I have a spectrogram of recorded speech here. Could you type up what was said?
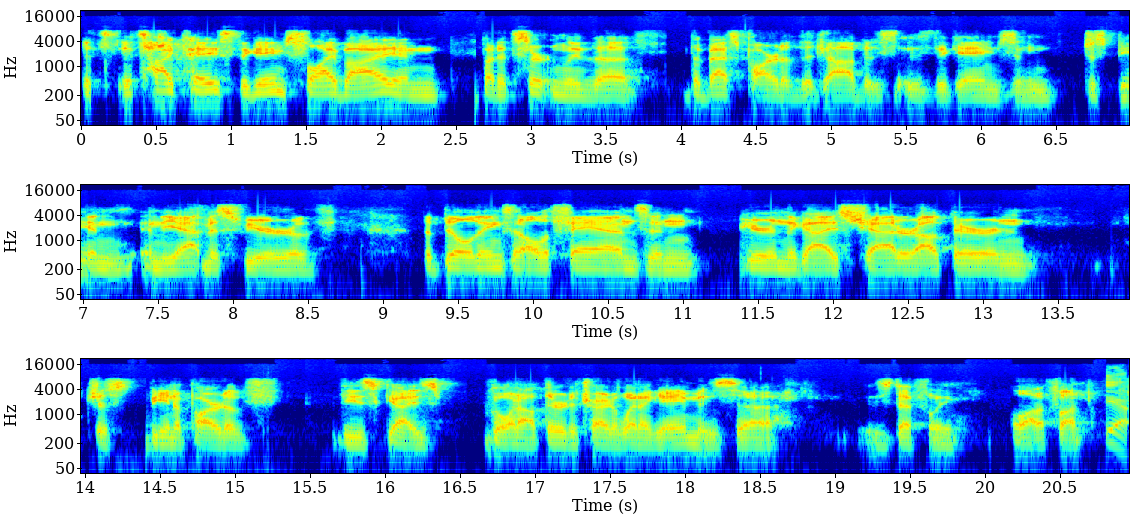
it's, it's high pace. The games fly by and, but it's certainly the, the best part of the job is, is the games and just being in the atmosphere of, the buildings and all the fans and hearing the guys chatter out there and just being a part of these guys going out there to try to win a game is uh, is definitely a lot of fun. Yeah,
